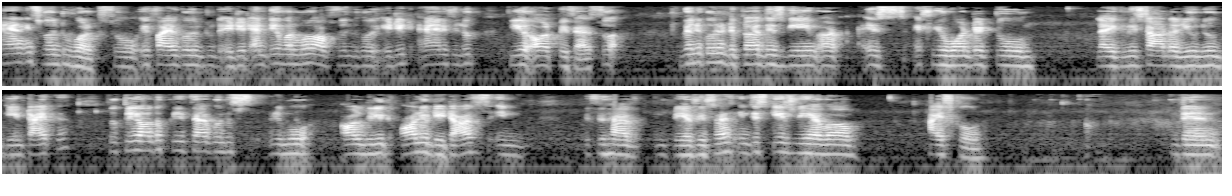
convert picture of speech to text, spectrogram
and it's going to work. So if i go into the edit and there one more option go edit and if you look clear all prefabs. So when you're going to deploy this game or is if you wanted to like restart the new new game type so clear all the prefab going to remove all delete all your datas in if you have in player prefab in this case we have a high score then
